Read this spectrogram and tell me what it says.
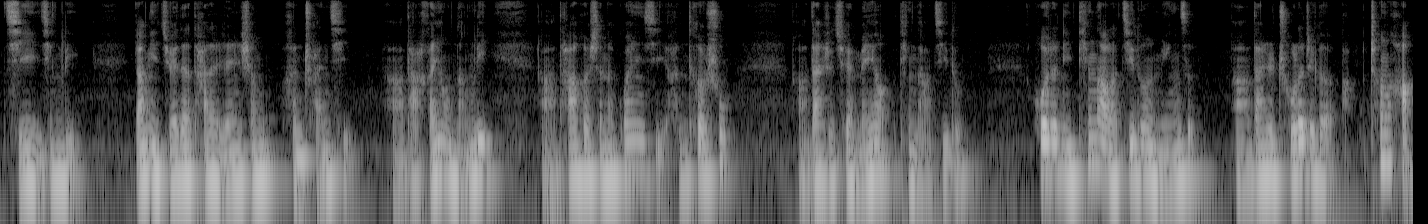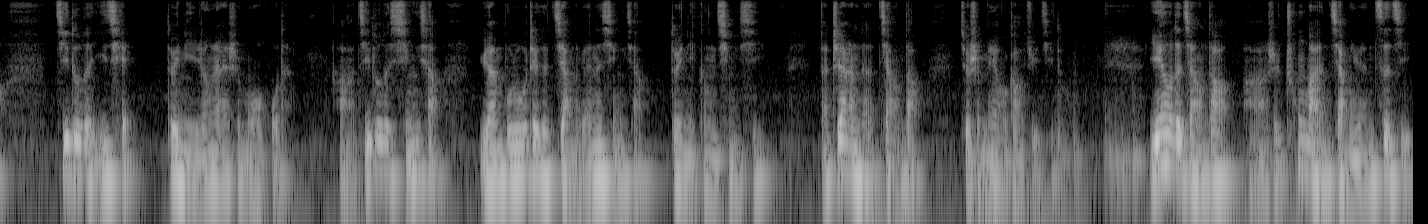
奇异经历，让你觉得他的人生很传奇啊，他很有能力。啊，他和神的关系很特殊，啊，但是却没有听到基督，或者你听到了基督的名字，啊，但是除了这个称号，基督的一切对你仍然是模糊的，啊，基督的形象远不如这个讲员的形象对你更清晰。那这样的讲道就是没有高举基督，也有的讲道啊是充满讲员自己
